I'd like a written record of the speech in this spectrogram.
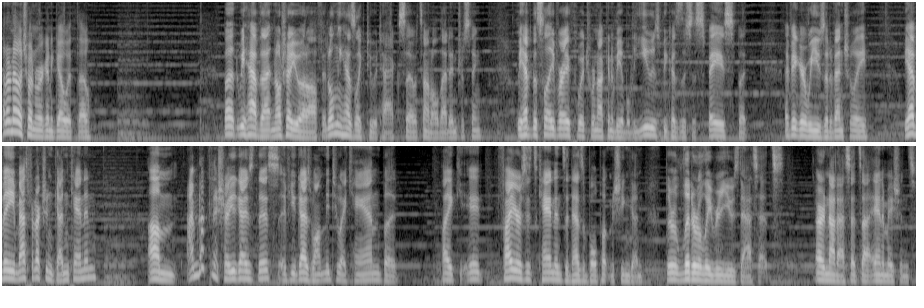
I don't know which one we're gonna go with though. But we have that, and I'll show you it off. It only has like two attacks, so it's not all that interesting. We have the Slave Wraith, which we're not going to be able to use because this is space, but I figure we use it eventually. We have a mass production gun cannon, um, I'm not going to show you guys this. If you guys want me to, I can, but, like, it fires its cannons and has a bullpup machine gun. They're literally reused assets. Or, not assets, uh, animations.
